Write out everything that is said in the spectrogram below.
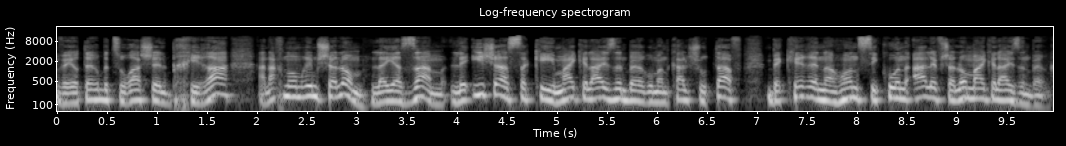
ויותר בצורה של בחירה. אנחנו אומרים שלום ליזם, לאיש העסקים, מייקל אייזנברג הוא מנכ"ל שותף בקרן ההון סיכון א', שלום מייקל אייזנברג.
